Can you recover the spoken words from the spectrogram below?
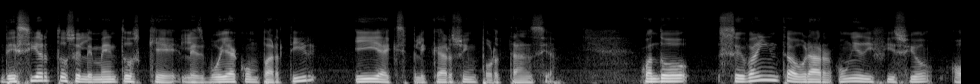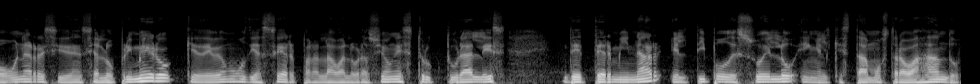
de ciertos elementos que les voy a compartir y a explicar su importancia. Cuando se va a instaurar un edificio o una residencia, lo primero que debemos de hacer para la valoración estructural es determinar el tipo de suelo en el que estamos trabajando.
